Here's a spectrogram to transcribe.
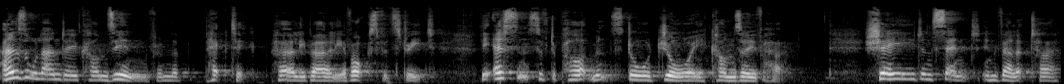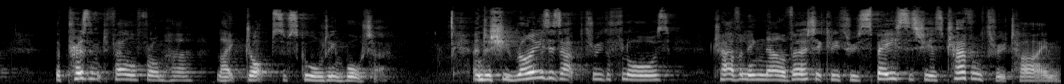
As Orlando comes in from the hectic hurly burly of Oxford Street, the essence of department store joy comes over her. Shade and scent enveloped her, the present fell from her like drops of scalding water. And as she rises up through the floors, travelling now vertically through space as she has travelled through time,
